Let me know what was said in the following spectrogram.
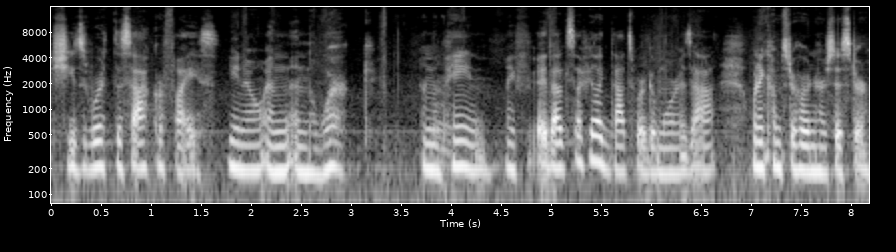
she's worth the sacrifice, you know, and and the work and the pain. I, that's I feel like that's where Gamora is at when it comes to her and her sister.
